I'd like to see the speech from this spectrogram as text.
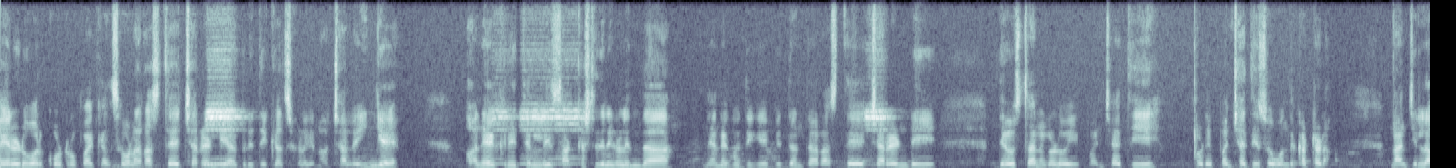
ಎರಡೂವರೆ ಕೋಟಿ ರೂಪಾಯಿ ಕೆಲಸಗಳನ್ನ ರಸ್ತೆ, ಚರಂಡಿ, ಅಭಿವೃದ್ಧಿ ಕೆಲಸಗಳಿಗೆ ನಾವು ಚಾಲನೆ ಹಿಂಗೆ ಅನೇಕ ರೀತಿಯಲ್ಲಿ ಸಾಕಷ್ಟು ದಿನಗಳಿಂದ ನೆನೆಗುದಿಗೆ ಬಿದ್ದಂಥ ರಸ್ತೆ, ಚರಂಡಿ, ದೇವಸ್ಥಾನಗಳು, ಈ ಪಂಚಾಯತಿ ನೋಡಿ ಪಂಚಾಯತಿ ಸೊ ಒಂದು ಕಟ್ಟಡ. ನಾನು ಜಿಲ್ಲಾ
